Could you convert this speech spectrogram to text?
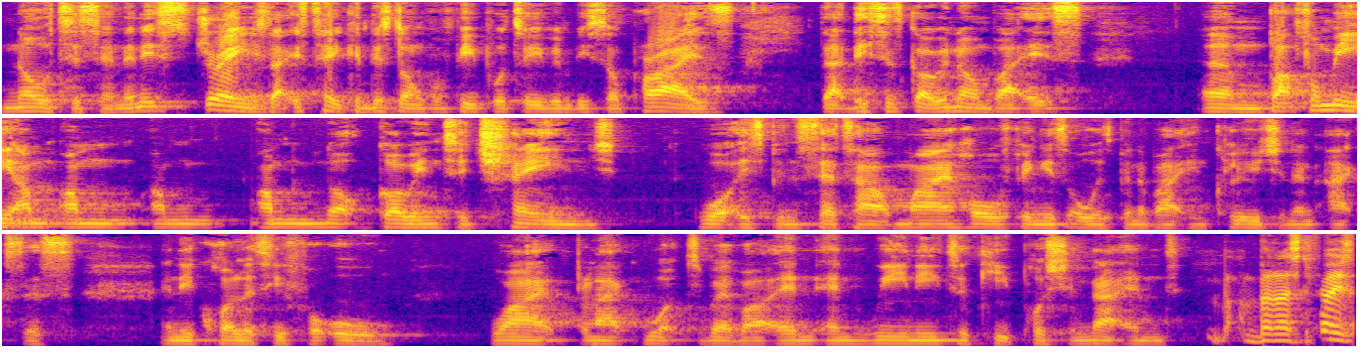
noticing. And it's strange that it's taken this long for people to even be surprised that this is going on. But it's um, but for me, I'm I'm I'm I'm not going to change what has been set out. My whole thing has always been about inclusion and access and equality for all white, black, whatsoever, and and we need to keep pushing that. And but I suppose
